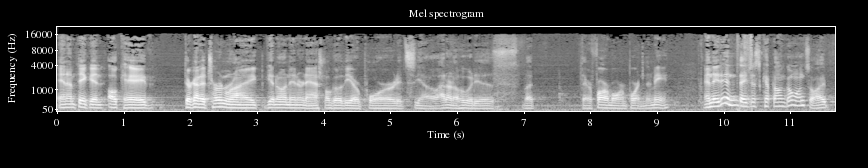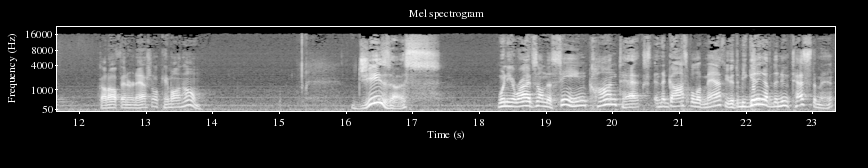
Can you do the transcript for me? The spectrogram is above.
And I'm thinking, okay, they're going to turn right, get on international, go to the airport. It's, you know, I don't know who it is, but they're far more important than me. And they didn't, they just kept on going, so I got off international, came on home. Jesus, when he arrives on the scene, context in the Gospel of Matthew, at the beginning of the New Testament,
